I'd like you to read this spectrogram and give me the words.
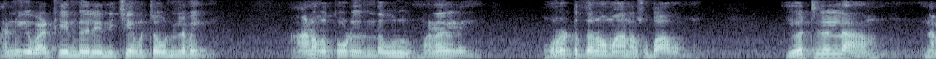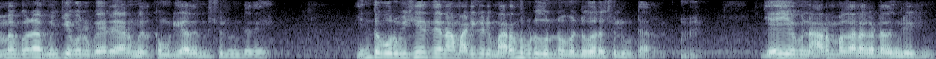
ஆன்மீக வாழ்க்கை என்பதிலே நிச்சயமற்ற ஒரு நிலைமை. ஆணவத்தோடு இருந்த ஒரு மனநிலை முரட்டுத்தனமான சுபாவம். இவற்றிலெல்லாம் நம்மை விட மிஞ்சியவர்கள் வேறு யாரும் இருக்க முடியாது என்று சொல்கின்றதே. இந்த ஒரு விஷயத்தை நாம் அடிக்கடி மறந்து விடுகின்றோம் என்று வர சொல்லிவிட்டார்கள். ஜேஏவின் ஆரம்ப காலகட்டங்களில்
